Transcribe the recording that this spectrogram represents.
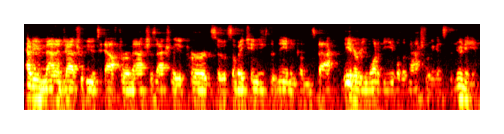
how do you manage attributes after a match has actually occurred? So if somebody changes their name and comes back later, you want to be able to match them against the new name.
